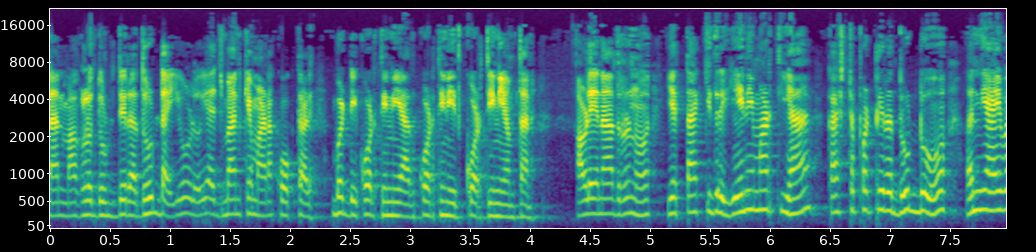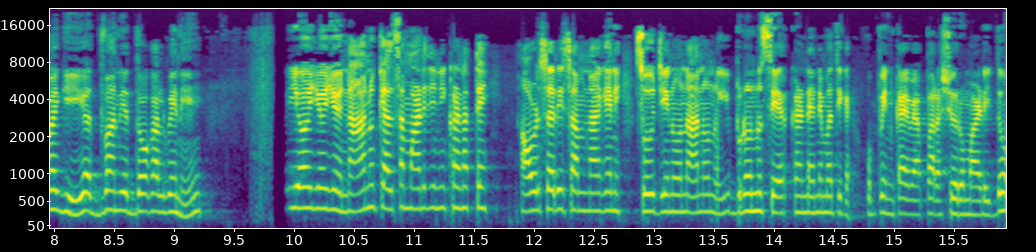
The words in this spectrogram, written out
ನನ್ನ ಮಗಳು ದುಡ್ಡಿರೋ ದುಡ್ಡ ಇವಳು ಯಜಮಾನಿಕೆ ಮಾಡಕ್ಕೆ ಹೋಗ್ತಾಳೆ. ಬಡ್ಡಿ ಕೊಡ್ತೀನಿ, ಅದು ಕೊಡ್ತೀನಿ, ಇದು ಕೊಡ್ತೀನಿ ಅಂತಾನೆ. ಅವಳೇನಾದ್ರೂ ಎತ್ತಾಕಿದ್ರೆ ಏನೇ ಮಾಡ್ತೀಯಾ? ಕಷ್ಟಪಟ್ಟಿರೋ ದುಡ್ಡು ಅನ್ಯಾಯವಾಗಿ ಅಧ್ವಾನ ಎದ್ದೋಗಲ್ವೇನಿ? ಅಯ್ಯೋ ಅಯ್ಯೋ ನಾನು ಕೆಲಸ ಮಾಡಿದ್ದೀನಿ ಕಾಣತ್ತೆ ಅವಳು ಸರಿ ಸಮನಾಗೇನಿ ಸೂಜಿನೂ ನಾನು ಇಬ್ರು ಸೇರ್ಕೊಂಡೇನೆ ಮತ್ತೀಗ ಉಪ್ಪಿನಕಾಯಿ ವ್ಯಾಪಾರ ಶುರು ಮಾಡಿದ್ದು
